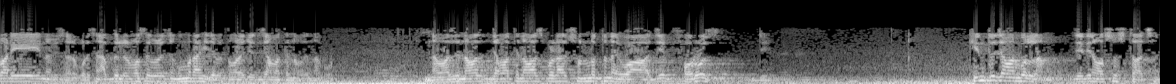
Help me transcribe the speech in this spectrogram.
পারে, নবী সাল্লাল্লাহু বলেছেন আব্দুল্লাহ মাসুদ বলেছেন গুমরা হয়ে যাবে, তোমরা যদি জামাতে নামাজ না পড়ো। নামাজে নামাজ, জামাতে নামাজ পড়া সুন্নত নয়, ওয়াজিব, ফরজ জি। কিন্তু যেমন বললাম, যেদিন অসুস্থ আছেন,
